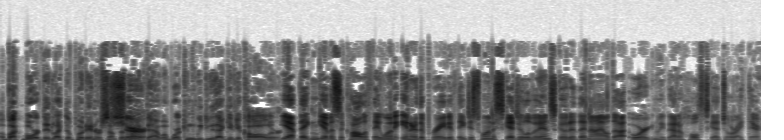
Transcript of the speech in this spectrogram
a buckboard they'd like to put in or something Sure. like that, where can we do that? Give you a call or? Yep, they can give us a call if they want to enter the parade. If they just want a schedule of events, go to the thenile.org, and we've got a whole schedule right there.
